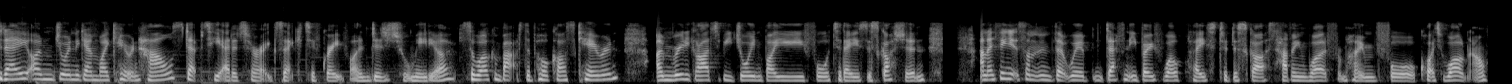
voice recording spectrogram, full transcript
Today, I'm joined again by Kieran Howells, Deputy Editor at Executive Grapevine Digital Media. So, welcome back to the podcast, Kieran. I'm really glad to be joined by you for today's discussion. And I think it's something that we're definitely both well placed to discuss, having worked from home for quite a while now.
